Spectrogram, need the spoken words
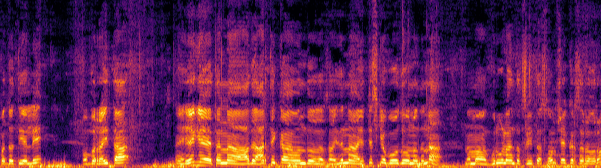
ಪದ್ಧತಿಯಲ್ಲಿ ಒಬ್ಬ ರೈತ ಹೇಗೆ ತನ್ನ ಅದು ಆರ್ಥಿಕ ಒಂದು ಸ- ಇದನ್ನು ಹೆಚ್ಚಿಸ್ಕೋಬೋದು ಅನ್ನೋದನ್ನು ನಮ್ಮ ಗುರುಗಳಂತ ಶ್ರೀತ ಸೋಮಶೇಖರ್ ಸರ್ ಅವರು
